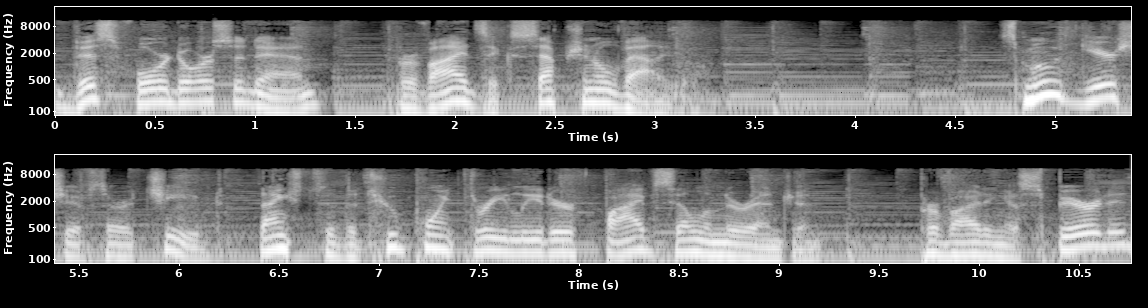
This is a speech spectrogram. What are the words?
This four-door sedan provides exceptional value. Smooth gear shifts are achieved thanks to the 2.3-liter five-cylinder engine, providing a spirited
